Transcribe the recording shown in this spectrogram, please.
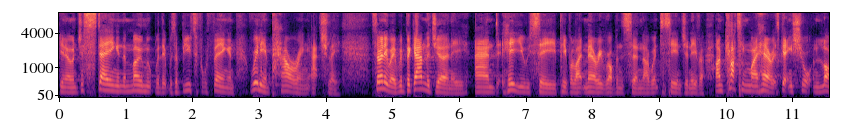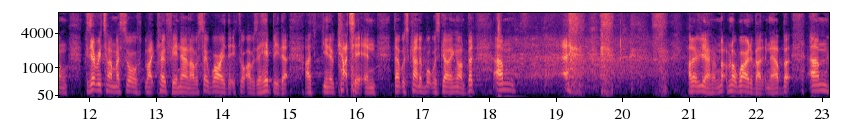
you know, and just staying in the moment with it was a beautiful thing and really empowering, actually. So, anyway, we began the journey, and here you see people like Mary Robinson, I went to see in Geneva. I'm cutting my hair, it's getting short and long, because every time I saw like Kofi Annan, I was so worried that he thought I was a hippie that I, you know, cut it, and that was kind of what was going on. But, um, I don't, yeah, I'm not, I'm not, worried about it now. But um,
